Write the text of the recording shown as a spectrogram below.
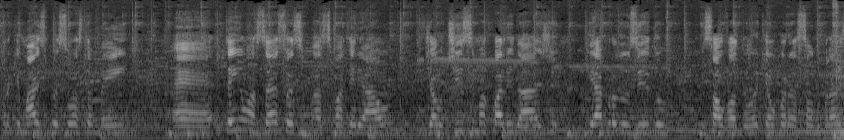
para que mais pessoas também é, tenham acesso a esse, a esse material de altíssima qualidade que é produzido em Salvador, que é o coração do Brasil.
